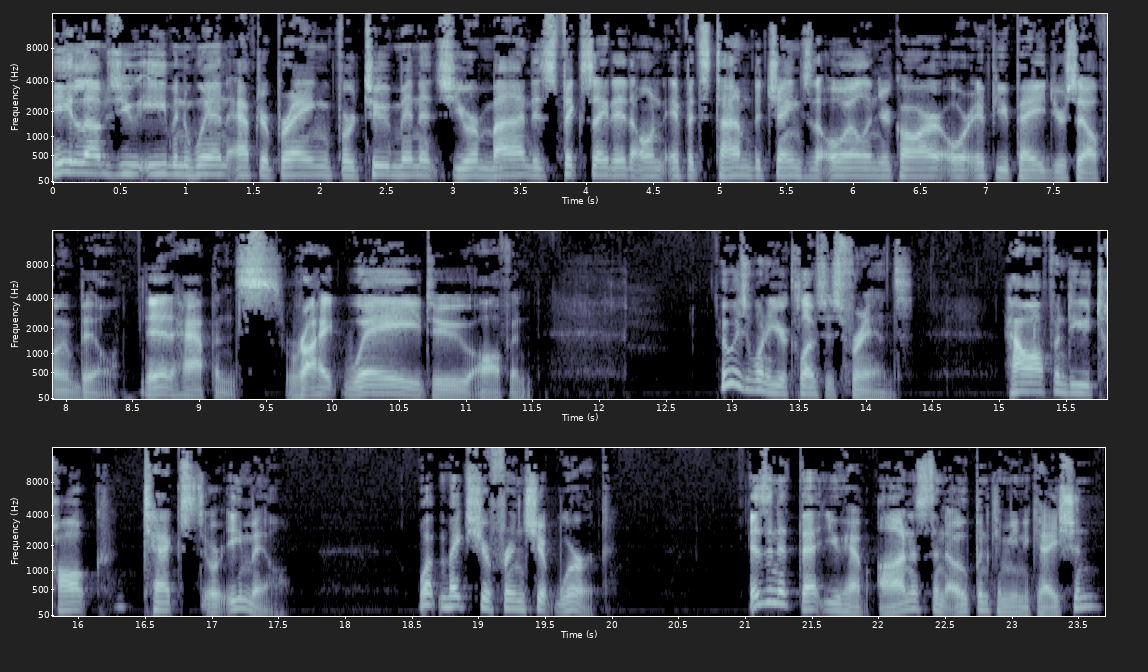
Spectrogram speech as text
He loves you even when, after praying for two minutes, your mind is fixated on if it's time to change the oil in your car or if you paid your cell phone bill. It happens, right? Way too often. Who is one of your closest friends? How often do you talk, text, or email? What makes your friendship work? Isn't it that you have honest and open communication?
